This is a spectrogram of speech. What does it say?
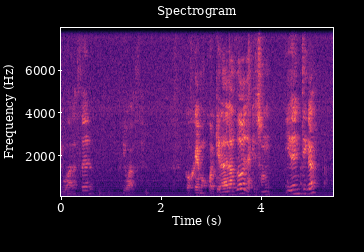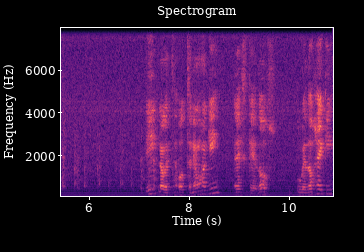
Igual a 0, igual a 0. Cogemos cualquiera de las dos, ya que son idénticas. Y lo que obtenemos aquí es que 2v2x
